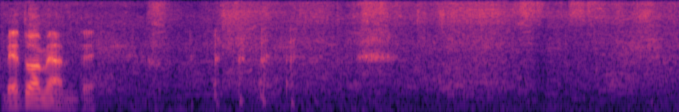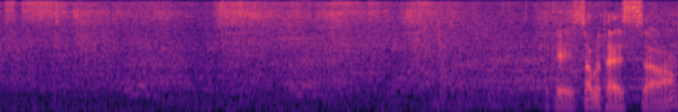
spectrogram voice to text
매도하면 안 돼. 오케이 서브 달성.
